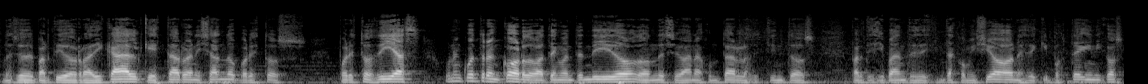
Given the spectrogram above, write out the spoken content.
Fundación del Partido Radical, que está organizando por estos, por estos días un encuentro en Córdoba, tengo entendido, donde se van a juntar los distintos participantes de distintas comisiones, de equipos técnicos,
